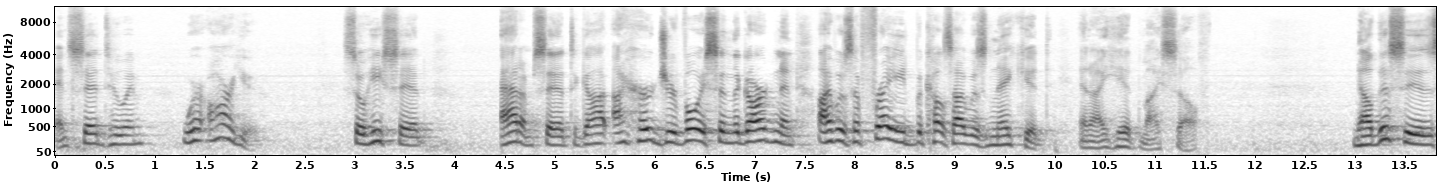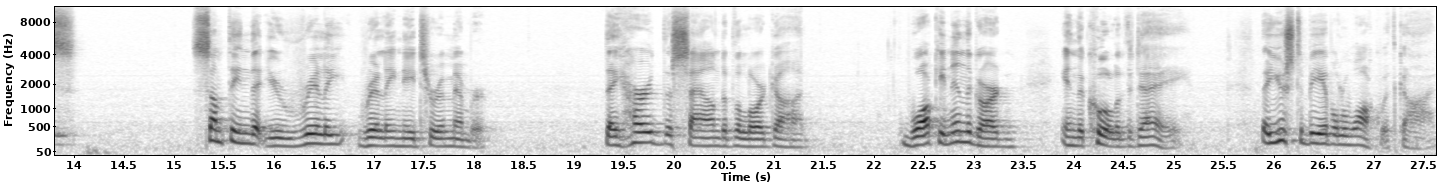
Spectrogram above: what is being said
and said to him, Where are you? So he said, Adam said to God, I heard your voice in the garden and I was afraid because I was naked and I hid myself. Now, this is something that you really, really need to remember. They heard the sound of the Lord God walking in the garden in the cool of the day. They used to be able to walk with God.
